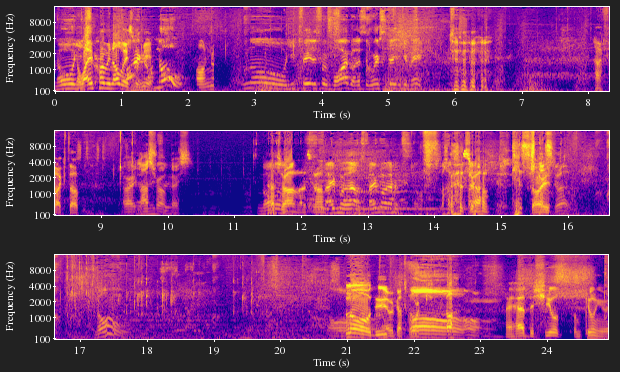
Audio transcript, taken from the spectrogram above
No, Now, why are you coming always for me? No! Oh no. No, you traded for Bargo. That's the worst trade you can make. I fucked up. Alright, Yeah, last round, guys. No, Last no, no. round, last round. Five more rounds. Five more rounds. Last round. This Sorry. last round. No! Oh. No, dude. Yeah, we got Gork. Oh! I had the shield from killing you.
